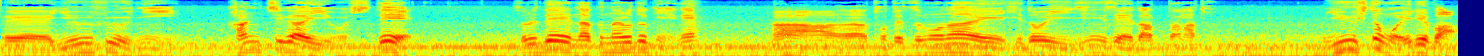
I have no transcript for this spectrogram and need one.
えー、いう風に勘違いをして、それで亡くなる時にね、ああ、とてつもないひどい人生だったなと、いう人もいれば、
